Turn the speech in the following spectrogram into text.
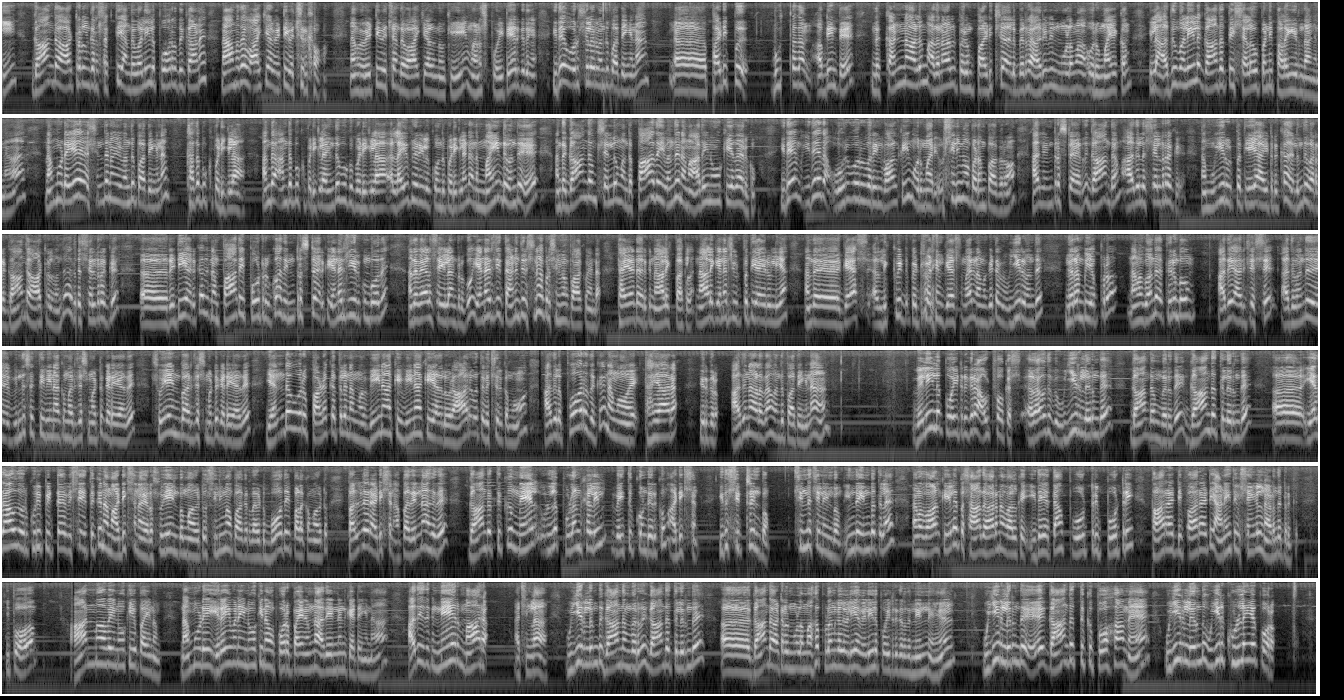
காந்த ஆற்றல்ங்கிற சக்தி அந்த வழியில் போகிறதுக்கான நாம் தான் வாய்க்கால் வெட்டி வச்சிருக்கோம். நம்ம வெட்டி வச்சு அந்த வாய்க்கால் நோக்கி மனசு போயிட்டே இருக்குதுங்க. இதே ஒரு சிலர் வந்து பார்த்திங்கன்னா படிப்பு புத்தகம் அப்படின்ட்டு இந்த கண்ணாலும் அதனால் பெரும் படித்து அதில் பெற அறிவின் மூலமாக ஒரு மயக்கம் இல்லை அது வழியில் காந்தத்தை செலவு பண்ணி பழகியிருந்தாங்கன்னா நம்முடைய சிந்தனை வந்து பார்த்தீங்கன்னா கதை புக்கு படிக்கலாம். அந்த அந்த புக்கு படிக்கலாம் இந்த புக்கு படிக்கலாம் லைப்ரரிகளுக்கு வந்து படிக்கலான்ட்டு அந்த மைண்டு வந்து அந்த காந்தம் செல்லும் அந்த பாதை வந்து நம்ம அதை நோக்கியே தான் இருக்கும். இதே இதே தான் ஒரு ஒருவரின் வாழ்க்கையும் ஒரு மாதிரி. ஒரு சினிமா படம் பார்க்குறோம் அதில் இன்ட்ரெஸ்ட் ஆயிடுது. காந்தம் அதில் செல்றதுக்கு நம்ம உயிர் உற்பத்தியே ஆகிட்டு இருக்கு அதுலேருந்து வர்ற காந்த ஆற்றல் வந்து அதில் செல்றதுக்கு ரெடியாக இருக்குது அது நம்ம பாதை போட்டிருக்கோம். அது இன்ட்ரெஸ்ட்டாக இருக்குது எனர்ஜி இருக்கும்போது அந்த வேலை செய்யலான்னு இருக்கும். எனர்ஜி தணிஞ்சிருச்சுன்னா அப்புறம் சினிமா பார்க்க வேண்டாம். டயர்டாக இருக்குது நாளைக்கு பார்க்கலாம். நாளைக்கு எனர்ஜி உற்பத்தி ஆயிரும் இல்லையா? அந்த கேஸ் லிக்விட் பெட்ரோலியம் கேஸ் மாதிரி நம்மக்கிட்ட உயிர் வந்து நிரம்பி அப்புறம் நமக்கு வந்து அது திரும்பவும் அதே அர்ஜஸ் அது வந்து விந்து சக்தி வீணாக்கும் அர்ஜஸ்ட் மட்டும் கிடையாது சுய இன்ப அர்ஜஸ்ட் மட்டும் கிடையாது. எந்த ஒரு பழக்கத்துல நம்ம வீணாக்கி வீணாக்கி அதுல ஒரு ஆர்வத்தை வச்சிருக்கோமோ அதுல போறதுக்கு நம்ம தயாரா இருக்கிறோம். அதனால தான் வந்து பாத்தீங்கன்னா வெளியில போயிட்டு இருக்கிற அவுட் ஃபோக்கஸ் அதாவது உயிரிலிருந்து காந்தம் வருது காந்தத்திலிருந்து ஏதாவது ஒரு குறிப்பிட்ட விஷயத்துக்கு நம்ம அடிக்ஷன் ஆகிறோம் சுய இன்பமாகட்டும் சினிமா பார்க்கறதாகட்டும் போதை பழக்கமாகட்டும் பல்வேறு அடிக்ஷன் அப்போ அது என்ன ஆகுது காந்தத்துக்கு மேல் உள்ள புலன்களில் வைத்து கொண்டிருக்கும் அடிக்ஷன் இது சிற்றின்பம். சின்ன சின்ன இன்பம். இந்த இன்பத்தில் நம்ம வாழ்க்கையில் இப்போ சாதாரண வாழ்க்கை. இதையத்தான் போற்றி போற்றி பாராட்டி பாராட்டி அனைத்து விஷயங்கள் நடந்துட்டு இருக்கு ஆன்மாவை நோக்கிய பயணம். நம்முடைய இறைவனை நோக்கி நம்ம போகிற பயணம்னா அது என்னன்னு கேட்டிங்கன்னா அது இதுக்கு நேர் மாறா. ஆச்சுங்களா? உயிர்லேருந்து காந்தம் வருது. காந்தத்திலிருந்து காந்த ஆற்றல் மூலமாக புலன்கள் வெளியே வெளியில் போயிட்டு இருக்கிறது நின்று உயிரிலிருந்து காந்தத்துக்கு போகாமல் உயிரிலிருந்து உயிருக்குள்ளேயே போகிறோம்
